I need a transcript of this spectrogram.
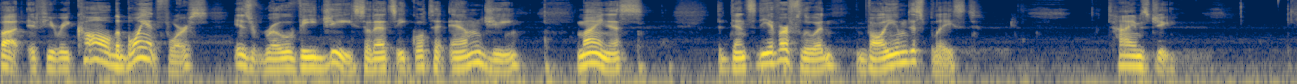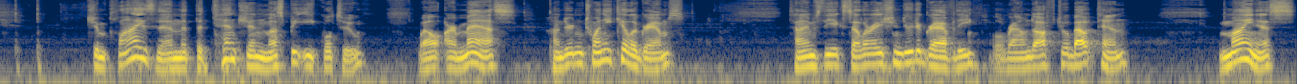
But if you recall, the buoyant force is rho vg, so that's equal to mg minus the density of our fluid, volume displaced, times g. Which implies then that the tension must be equal to, well, our mass, 120 kilograms, times the acceleration due to gravity, we'll round off to about 10, minus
